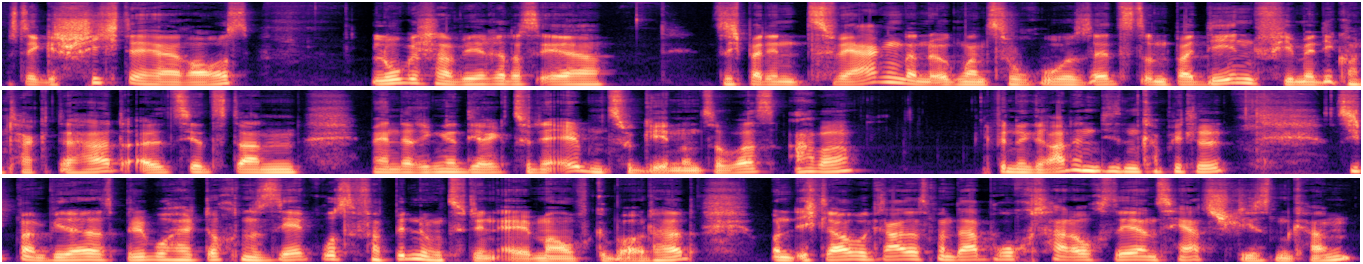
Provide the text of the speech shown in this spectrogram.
aus der Geschichte heraus logischer wäre, dass er sich bei den Zwergen dann irgendwann zur Ruhe setzt und bei denen viel mehr die Kontakte hat, als jetzt dann im Herrn der Ringe direkt zu den Elben zu gehen und sowas. Aber ich finde, gerade in diesem Kapitel sieht man wieder, dass Bilbo halt doch eine sehr große Verbindung zu den Elben aufgebaut hat. Und ich glaube gerade, dass man da Bruchtal auch sehr ins Herz schließen kann.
